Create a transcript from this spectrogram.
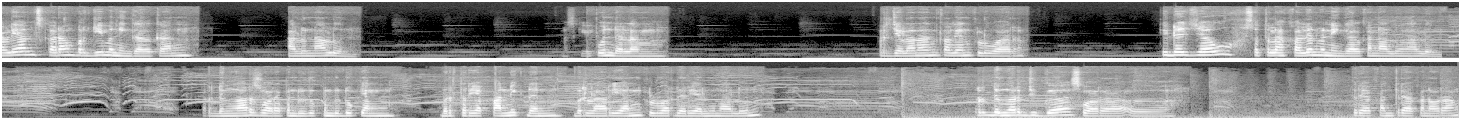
Kalian sekarang pergi meninggalkan alun-alun. Meskipun dalam perjalanan kalian keluar, tidak jauh setelah kalian meninggalkan alun-alun. Terdengar suara penduduk-penduduk yang berteriak panik dan berlarian keluar dari alun-alun. Terdengar juga suara eh, teriakan-teriakan orang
